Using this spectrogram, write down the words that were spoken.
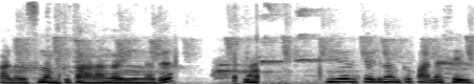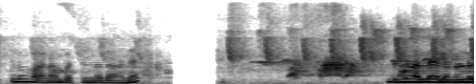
കളേഴ്സ് നമുക്ക് കാണാൻ കഴിയുന്നത്. പിന്നെ ഈ ഒരു ചെടി നമുക്ക് പല ഷേപ്പിലും കാണാൻ പറ്റുന്നതാണ്. ഇതിൽ നല്ല ഇലകളുടെ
